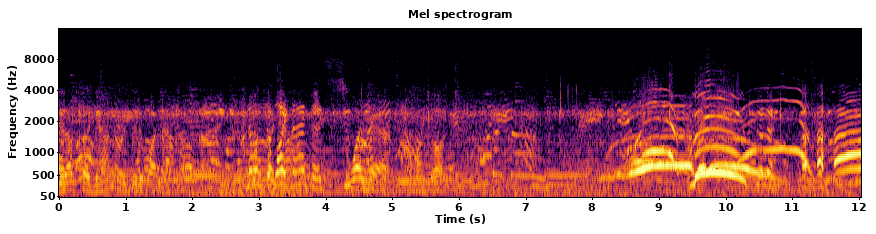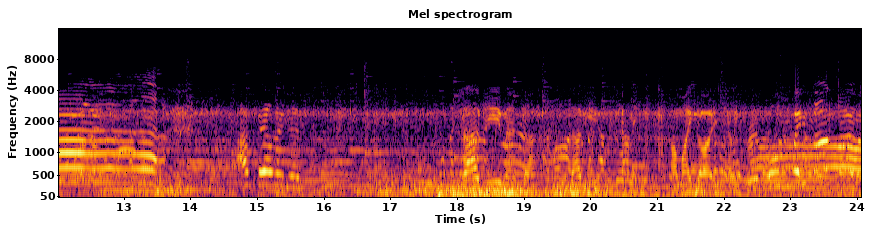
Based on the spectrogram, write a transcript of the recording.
it upside down or is it a white manta? No, it's a white manta. It's super white manta. Oh my god. Oh I'm filming this. Love you, Manta. Love you. He's coming. Oh my god, it's coming through. It falls way faster. Oh my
